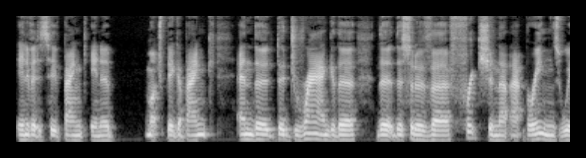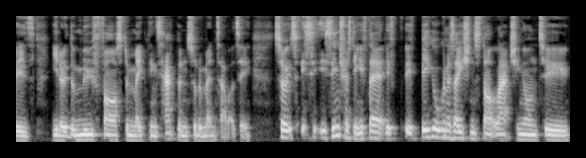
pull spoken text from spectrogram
innovative bank in a much bigger bank and the the drag the the the sort of uh, friction that that brings with you know the move fast and make things happen sort of mentality so it's it's, it's interesting if they if if big organizations start latching on to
